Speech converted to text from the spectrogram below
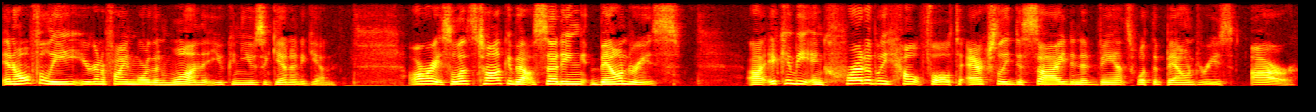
And hopefully, you're going to find more than one that you can use again and again. All right, so let's talk about setting boundaries. Uh, it can be incredibly helpful to actually decide in advance what the boundaries are.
